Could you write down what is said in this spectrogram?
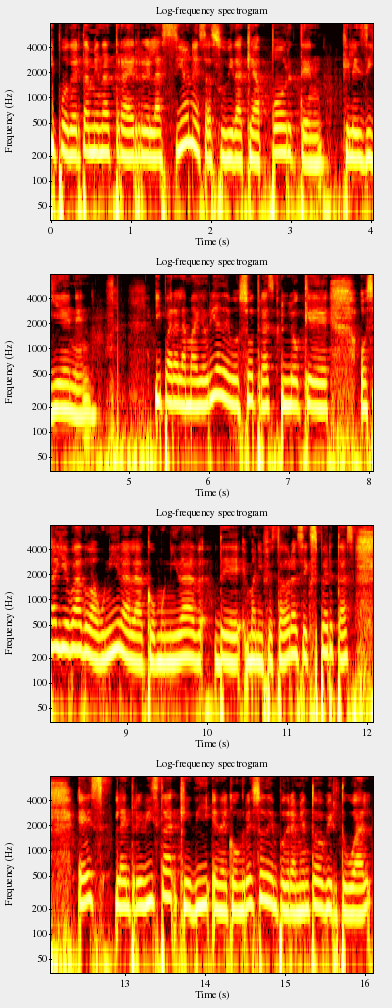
y poder también atraer relaciones a su vida que aporten, que les llenen. Y para la mayoría de vosotras, lo que os ha llevado a unir a la comunidad de manifestadoras expertas es la entrevista que di en el Congreso de Empoderamiento Virtual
